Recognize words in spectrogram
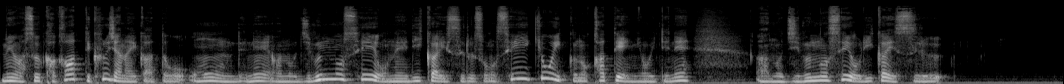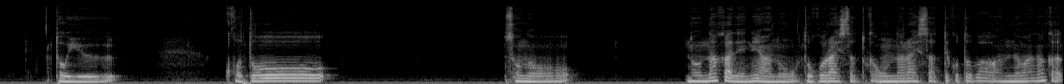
面はすごい関わってくるじゃないかと思うんでね、あの自分の性をね、理解する、その性教育の過程においてね、あの自分の性を理解するということその、の中でね、あの、男らしさとか女らしさって言葉は、なんか、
